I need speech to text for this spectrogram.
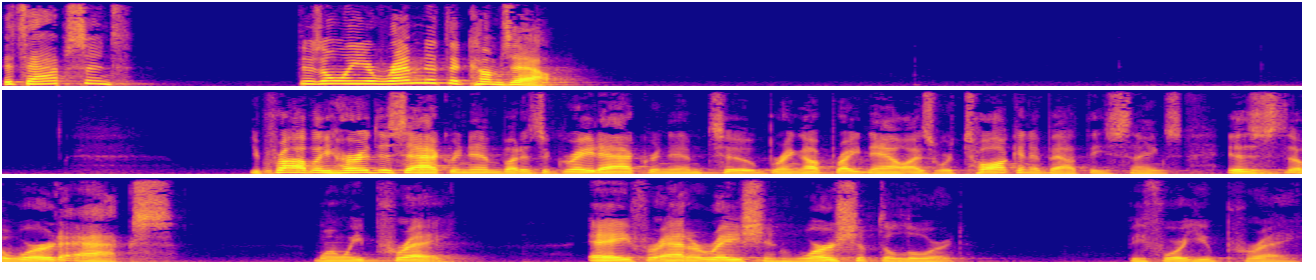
It's absent. There's only a remnant that comes out. You probably heard this acronym, but it's a great acronym to bring up right now as we're talking about these things is the word acts. When we pray, A for adoration, worship the Lord before you pray.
